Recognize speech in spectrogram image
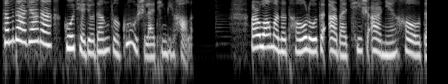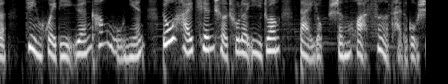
咱们大家呢，姑且就当做故事来听听好了。而王莽的头颅在二百七十二年后的晋惠帝元康五年，都还牵扯出了一桩带有神话色彩的故事。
